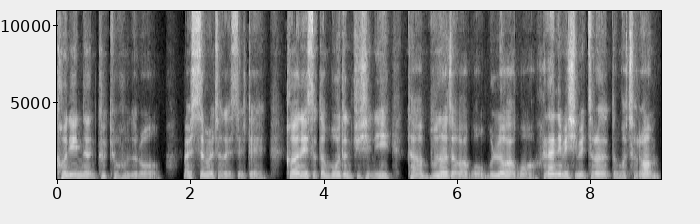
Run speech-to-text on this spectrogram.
건의 있는 그 교훈으로 말씀을 전했을 때 그 안에 있었던 모든 귀신이 다 무너져가고 물러가고 하나님의 힘이 드러났던 것처럼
